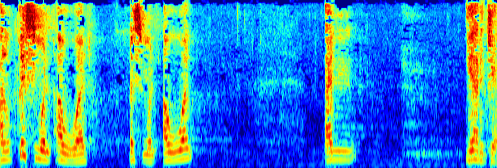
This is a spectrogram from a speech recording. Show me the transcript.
القسم الأول القسم الأول أن يرجع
